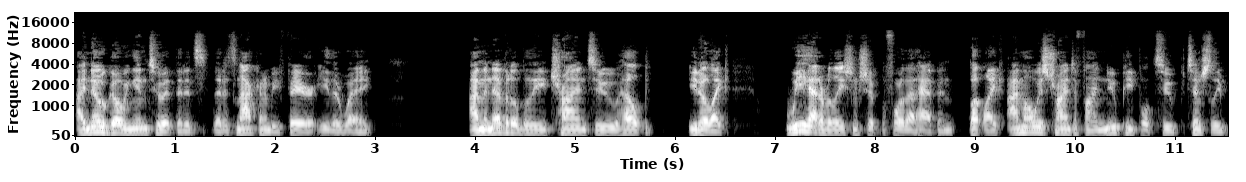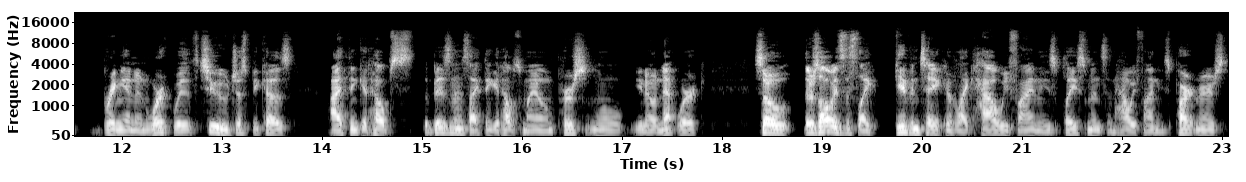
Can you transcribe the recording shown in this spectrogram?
I, I know going into it that it's that it's not going to be fair either way. I'm inevitably trying to help you know like we had a relationship before that happened but like i'm always trying to find new people to potentially bring in and work with too just because i think it helps the business i think it helps my own personal you know network so there's always this like give and take of like how we find these placements and how we find these partners.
